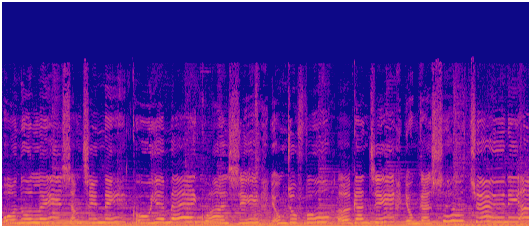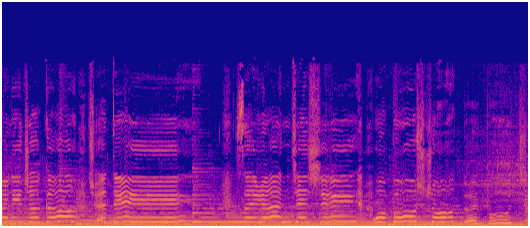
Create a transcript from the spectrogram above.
我努力想起你，哭也没关系，用祝福和感激，勇敢失去你，爱你这个决定。虽然艰辛，我不说对不起。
